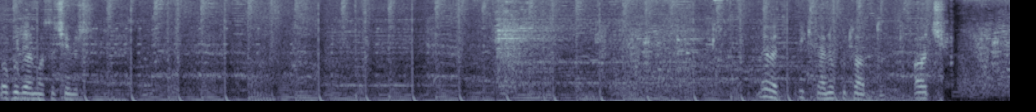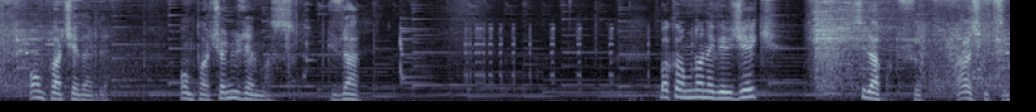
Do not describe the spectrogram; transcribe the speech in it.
9 elması çevir. Evet iki tane kutu attı. Aç. 10 parça verdi. 10 parça 100 elmas. Güzel. Bakalım buna ne verecek? Silah kutusu. Aç gitsin.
